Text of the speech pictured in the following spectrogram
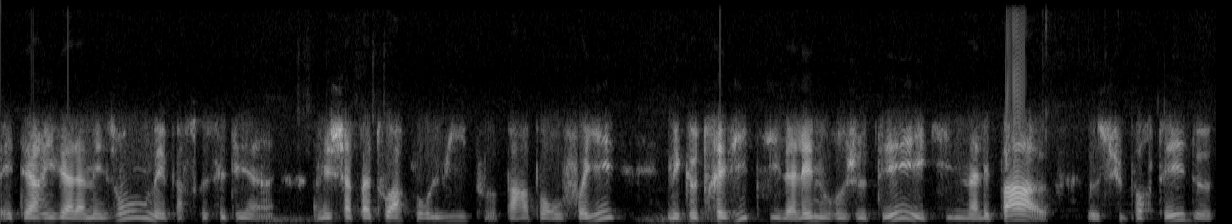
était arrivé à la maison, mais parce que c'était un, échappatoire pour lui par rapport au foyer, mais que très vite il allait nous rejeter et qu'il n'allait pas supporter de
